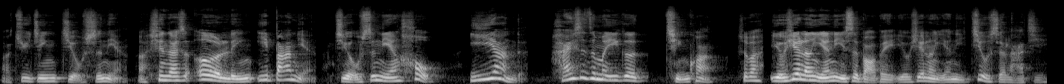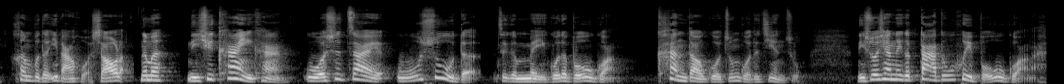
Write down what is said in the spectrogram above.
啊，距今九十年啊，现在是二零一八年，九十年后一样的，还是这么一个情况，是吧？有些人眼里是宝贝，有些人眼里就是垃圾，恨不得一把火烧了。那么你去看一看，我是在无数的这个美国的博物馆看到过中国的建筑。你说像那个大都会博物馆啊，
